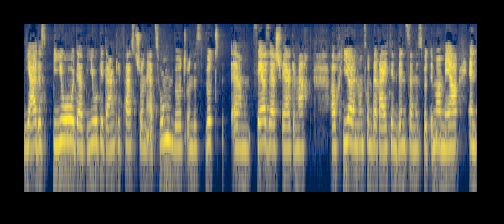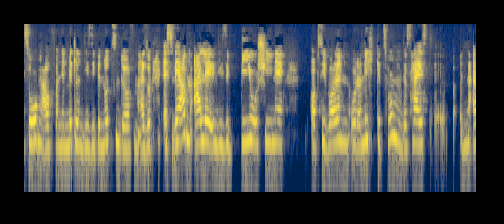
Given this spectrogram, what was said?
ja, das Bio, der Bio-Gedanke fast schon erzwungen wird und es wird ähm, sehr, sehr schwer gemacht. Auch hier in unserem Bereich den Winzern, es wird immer mehr entzogen, auch von den Mitteln, die sie benutzen dürfen. Also es werden alle in diese Bio-Schiene, ob sie wollen oder nicht, gezwungen. Das heißt, äh,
